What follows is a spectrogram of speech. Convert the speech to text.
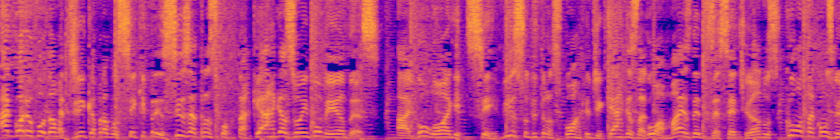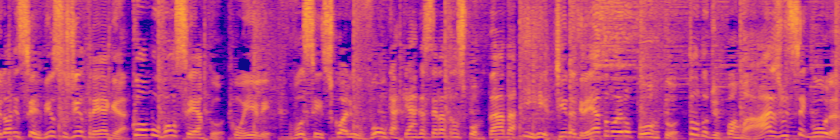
Agora eu vou dar uma dica para você que precisa transportar cargas ou encomendas. A GoLog, serviço de transporte de cargas da Gol há mais de 17 anos, conta com os melhores serviços de entrega, como o voo certo. Com ele, você escolhe o voo que a carga será transportada e retira direto no aeroporto. Tudo de forma ágil e segura.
